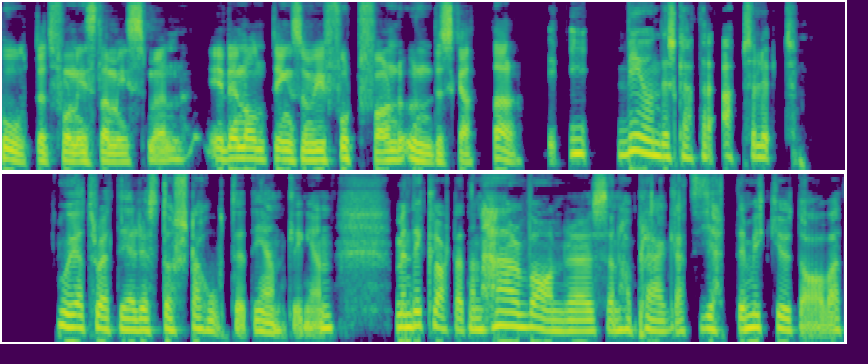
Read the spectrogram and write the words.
hotet från islamismen? Är det någonting som vi fortfarande underskattar? Vi underskattar absolut. Och jag tror att det är det största hotet egentligen. Men det är klart att den här valrörelsen har präglats jättemycket av att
